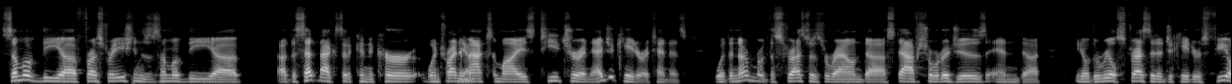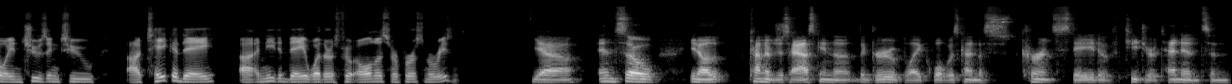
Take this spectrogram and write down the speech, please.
some of the uh, frustrations, some of the uh, uh, the setbacks that can occur when trying to yeah. maximize teacher and educator attendance, with a number of the stresses around uh, staff shortages and uh, you know the real stress that educators feel in choosing to take a day, a needed day, whether it's for illness or personal reasons. Yeah, and so you know kind of just asking the the group like what was kind of the current state of teacher attendance and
